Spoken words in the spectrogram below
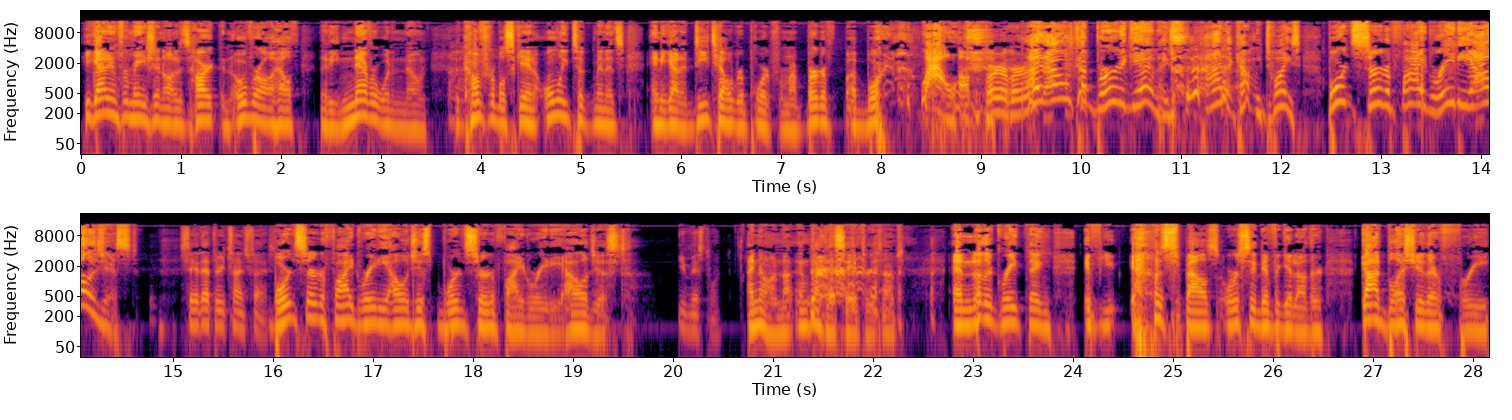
He got information on his heart and overall health that he never would have known. The comfortable scan only took minutes, and he got a detailed report from a bird of a board. wow, a bird of bird? I, I almost got bird again. I God, it caught me twice. Board certified radiologist. Say that three times fast. Board certified radiologist. Board certified radiologist. You missed one. I know. I'm not. I'm not going to say it three times. And another great thing, if you have a spouse or significant other, God bless you, they're free.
